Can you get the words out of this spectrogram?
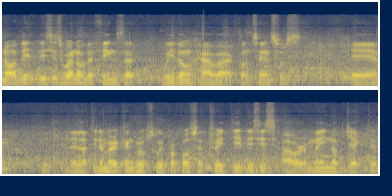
No, th this is one of the things that we don't have a consensus. Um, the Latin American groups we propose a treaty. This is our main objective.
